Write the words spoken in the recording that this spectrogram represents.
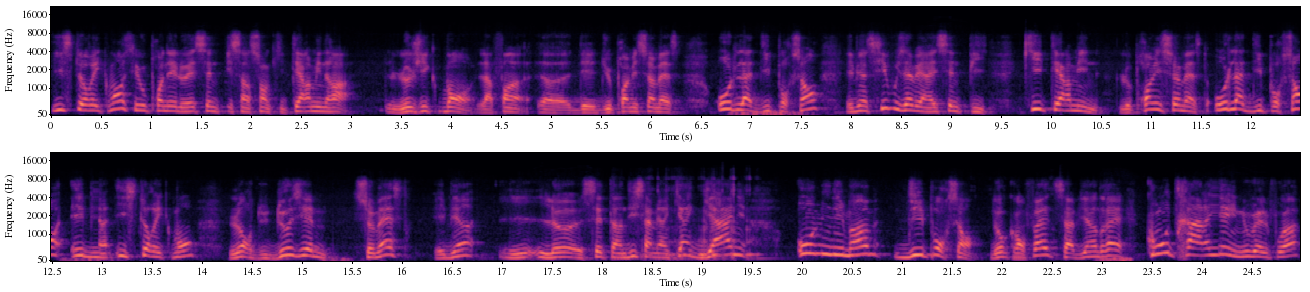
historiquement, si vous prenez le S&P 500 qui terminera logiquement la fin euh, du premier semestre au-delà de 10%, eh bien si vous avez un S&P qui termine le premier semestre au-delà de 10%, eh bien historiquement, lors du deuxième semestre, eh bien, le, cet indice américain gagne au minimum 10%. Donc en fait, ça viendrait contrarier une nouvelle fois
